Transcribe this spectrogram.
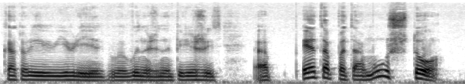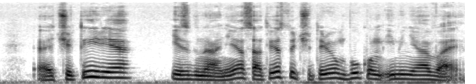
которые евреи вынуждены пережить. Это потому, что четыре изгнания соответствуют четырем буквам имени Авая.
